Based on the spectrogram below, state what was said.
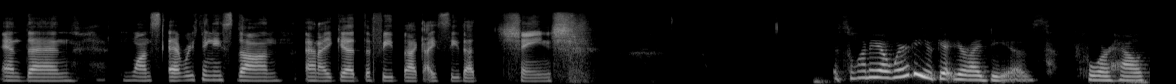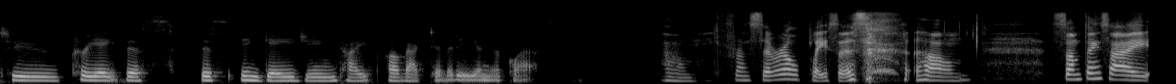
And then once everything is done and I get the feedback, I see that change. Zuania, where do you get your ideas for how to create this this engaging type of activity in your class? Um, from several places. um, sometimes I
